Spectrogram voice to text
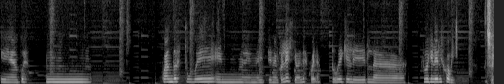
Eh, pues mm, cuando estuve en, el, colegio, en la escuela, tuve que leer la tuve que leer El Hobbit. Sí.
